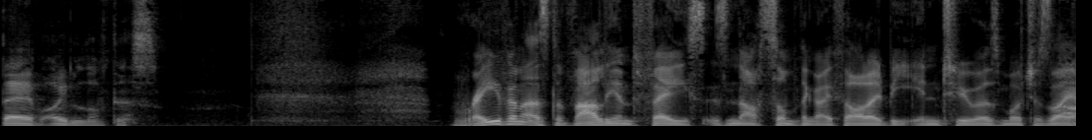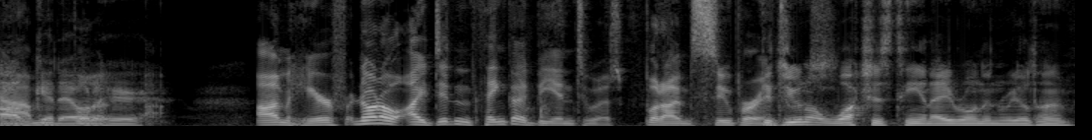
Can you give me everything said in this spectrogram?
Dave, I love this. Raven as the valiant face is not something I thought I'd be into as much as I I'll am. get out of here. I'm here for. No, no, I didn't think I'd be into it, but I'm super into Did you it. not watch his TNA run in real time?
